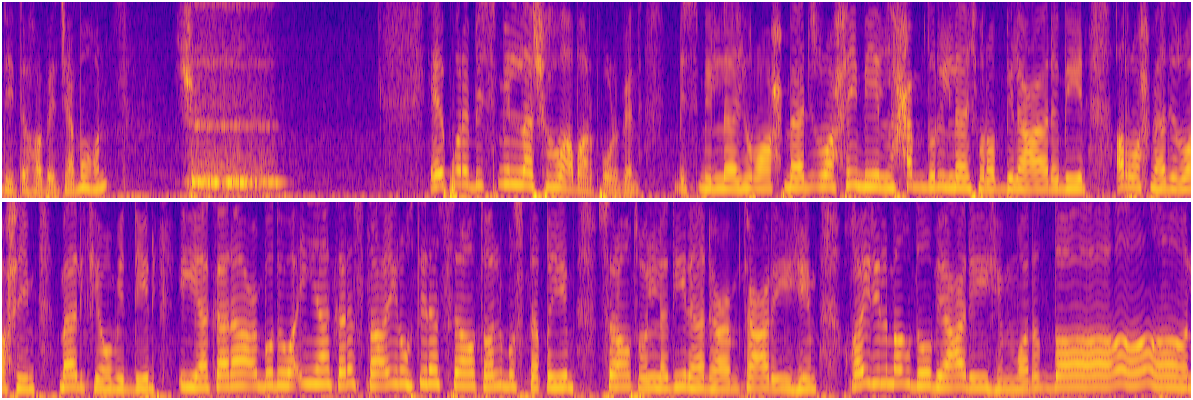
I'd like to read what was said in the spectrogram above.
দিতে হবে যেমন এরপরে বিসমিল্লা সহ আবার পড়বেন বিসমিল্লাহ রহমান রহিম আলহামদুলিল্লাহ রব্বিল আলমিন আর রহমান রহিম মালিক ইয়ৌমিদ্দিন ইয়াকা না'বুদু ওয়া ইয়াকা নাস্তাঈন ইহদিনাস সিরাতাল মুস্তাকিম সিরাতাল লাযীনা আন'আমতা আলাইহিম গায়রিল মাগদুবি আলাইহিম ওয়ালাদ-দাল্লিন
